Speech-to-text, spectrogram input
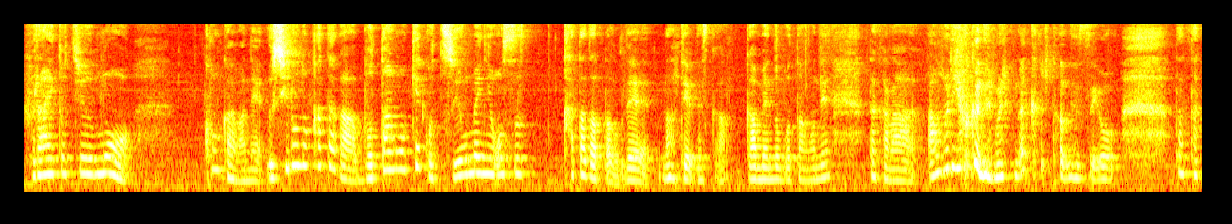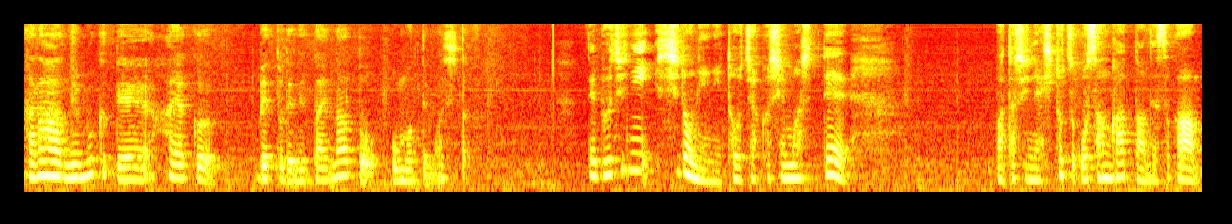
フライト中も今回はね後ろの方がボタンを結構強めに押す方だったので何て言うんですか画面のボタンをね。だからあんまりよく眠れなかったんですよ。だったから眠くて早くベッドで寝たいなと思ってました。で無事にシドニーに到着しまして私ね一つ誤算があったんですが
